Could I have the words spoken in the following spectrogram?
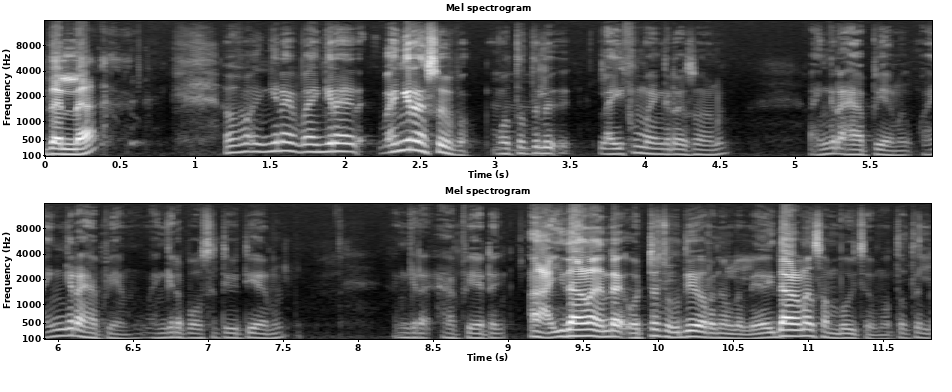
ഇതല്ല. അപ്പം ഇങ്ങനെ ഭയങ്കര ഭയങ്കര രസം ഇപ്പം. മൊത്തത്തിൽ ലൈഫ് ഭയങ്കര രസമാണ്. ഭയങ്കര ഹാപ്പിയാണ് ഭയങ്കര ഹാപ്പിയാണ് ഭയങ്കര പോസിറ്റിവിറ്റിയാണ് ഭയങ്കര ഹാപ്പിയായിട്ട്. ആ ഇതാണ് എന്റെ ഒറ്റ ചോദ്യം പറഞ്ഞുള്ളൂ ഇതാണ് സംഭവിച്ചത് മൊത്തത്തിൽ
